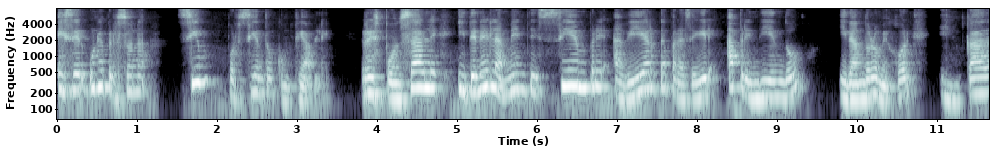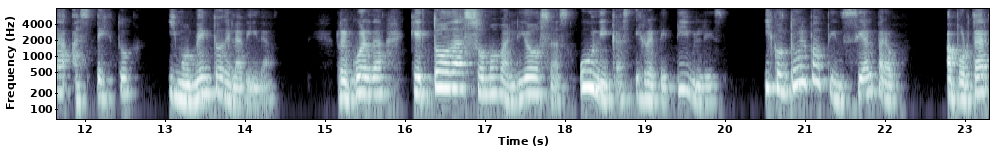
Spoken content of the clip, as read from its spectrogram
es ser una persona 100% confiable, responsable y tener la mente siempre abierta para seguir aprendiendo y dando lo mejor en cada aspecto y momento de la vida. Recuerda que todas somos valiosas, únicas, irrepetibles y con todo el potencial para aportar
